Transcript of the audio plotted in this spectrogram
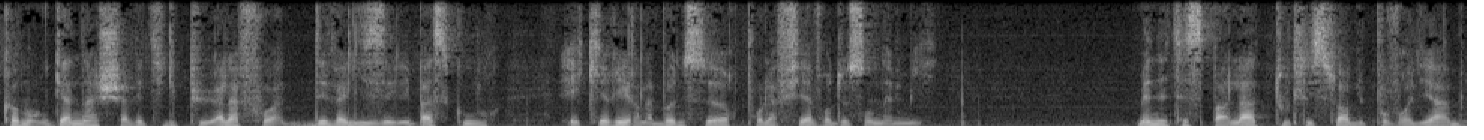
Comment Ganache avait-il pu à la fois dévaliser les basses-cours et quérir la bonne sœur pour la fièvre de son ami? Mais n'était-ce pas là toute l'histoire du pauvre diable?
